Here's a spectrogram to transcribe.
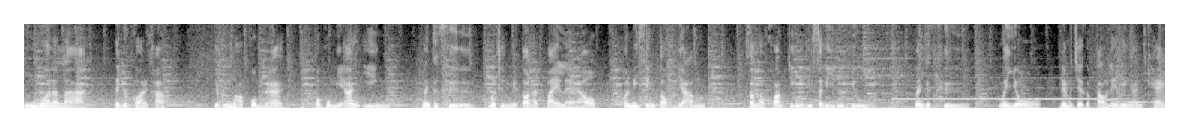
มึงมั่วแล้วล่ะ แต่เดี๋ยวก่อนครับอย่าเพิ่งว่าผมนะ เพราะผมมีอ้างอิง นั่นก็คือเมื่อถึงในตอนถัดไปแล้ว มันมีสิ่งตอกย้ำสำหรับความจริงในทฤษฎีนี้อยู่ นั่นก็คือเมื่อโยได้มาเจอกับเต่าเล่นในงานแข่ง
